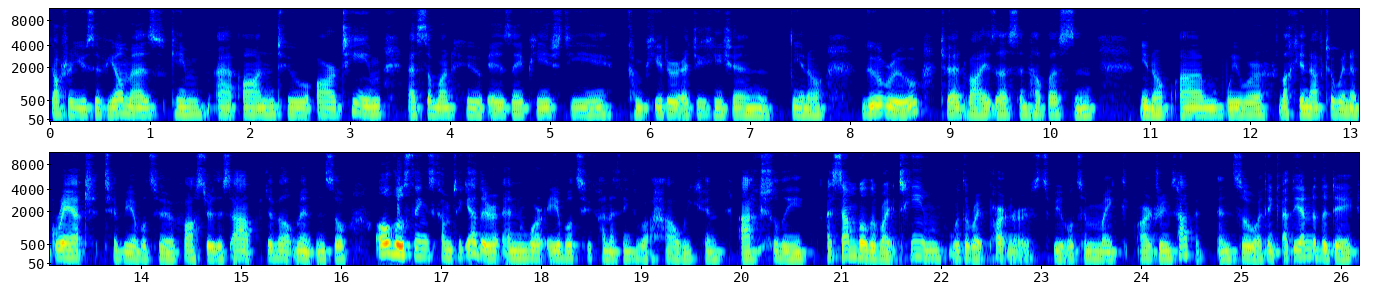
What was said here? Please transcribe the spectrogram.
Dr. Yusuf Yilmaz, came at, on to our team as someone who is a PhD computer education, you know, guru to advise us and help us and you know, um, we were lucky enough to win a grant to be able to foster this app development. And so all those things come together, and we're able to kind of think about how we can actually assemble the right team with the right partners to be able to make our dreams happen. And so I think at the end of the day,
